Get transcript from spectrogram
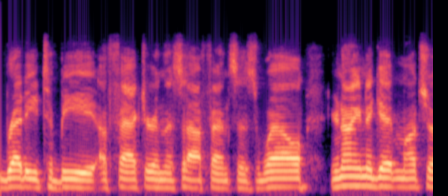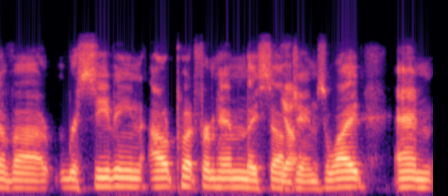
ready to be a factor in this offense as well. You're not going to get much of a receiving output from him. They still have yep. James White and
